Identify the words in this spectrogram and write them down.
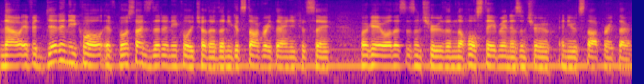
Now, if it didn't equal, if both sides didn't equal each other, then you could stop right there and you could say, okay, well, this isn't true, then the whole statement isn't true, and you would stop right there.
